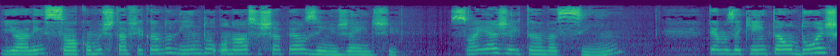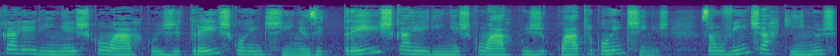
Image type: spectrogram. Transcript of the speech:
E olhem só como está ficando lindo o nosso chapéuzinho, gente. Só ir ajeitando assim temos aqui então duas carreirinhas com arcos de três correntinhas e três carreirinhas com arcos de quatro correntinhas. São 20 arquinhos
